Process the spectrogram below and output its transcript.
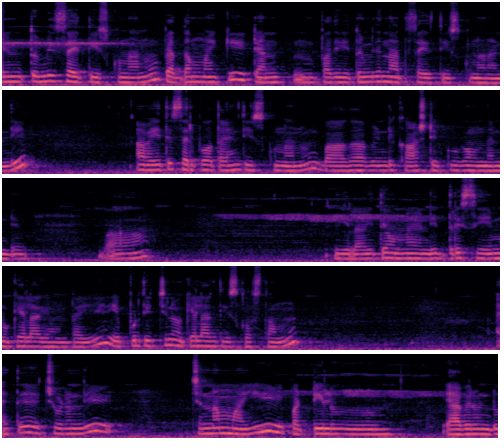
ఎనిమిది తొమ్మిది సైజ్ తీసుకున్నాను. పెద్ద అమ్మాయికి టెన్ పది తొమ్మిదిన్నర సైజ్ తీసుకున్నానండి. అవి అయితే సరిపోతాయని తీసుకున్నాను. బాగా వెండి కాస్ట్ ఎక్కువగా ఉందండి. బాగా ఇలా అయితే ఉన్నాయండి. ఇద్దరు సేమ్ ఒకేలాగే ఉంటాయి. ఎప్పుడు తెచ్చినా ఒకేలాగా తీసుకొస్తాము. అయితే చూడండి చిన్నమ్మాయి పట్టీలు యాభై రెండు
